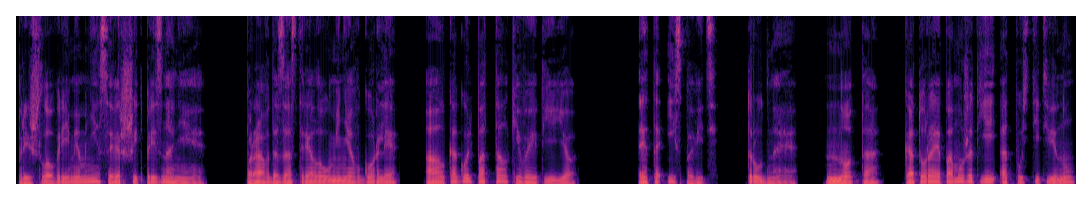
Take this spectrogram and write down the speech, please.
Пришло время мне совершить признание. Правда застряла у меня в горле, а алкоголь подталкивает ее. Это исповедь трудная, но та, которая поможет ей отпустить вину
